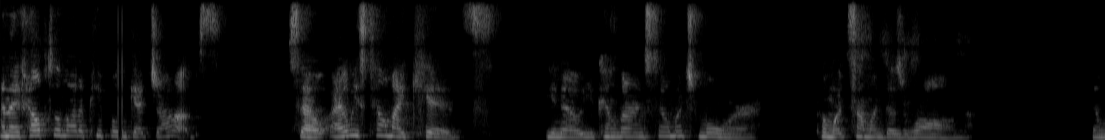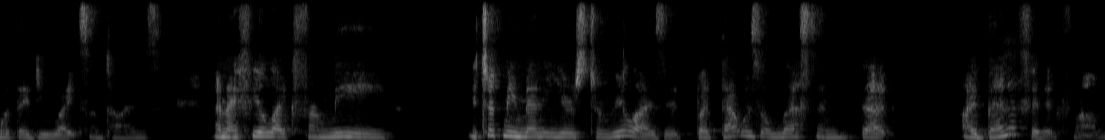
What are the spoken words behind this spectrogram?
And I've helped a lot of people get jobs. So I always tell my kids, you know, you can learn so much more from what someone does wrong than what they do right sometimes. And I feel like for me, it took me many years to realize it, but that was a lesson that I benefited from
